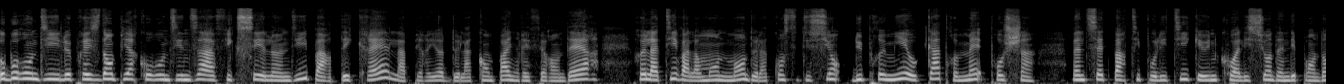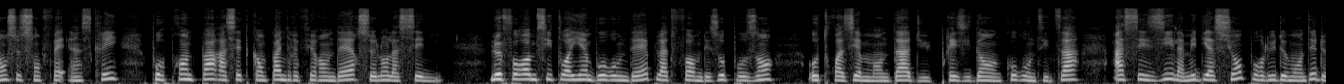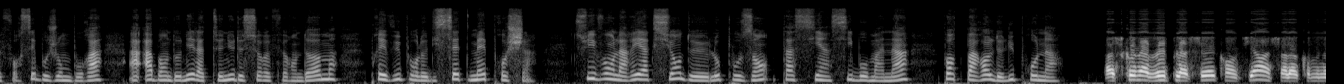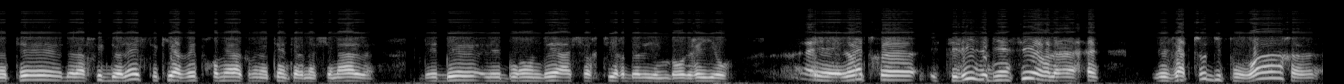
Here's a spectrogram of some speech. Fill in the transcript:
Au Burundi, le président Pierre Kourounzinza a fixé lundi par décret la période de la campagne référendaire relative à l'amendement de la Constitution du 1er au 4 mai prochain. 27 partis politiques et une coalition d'indépendants se sont fait inscrits pour prendre part à cette campagne référendaire selon la CENI. Le Forum citoyen burundais, plateforme des opposants au troisième mandat du président Nkurunziza, a saisi la médiation pour lui demander de forcer Bujumbura à abandonner la tenue de ce référendum prévu pour le 17 mai prochain. Suivons la réaction de l'opposant Tassien Sibomana, porte-parole de l'UPRONA. Parce qu'on avait placé confiance à la communauté de l'Afrique de l'Est qui avait promis à la communauté internationale d'aider les Burundais à sortir de l'imbroglio. Et l'autre euh, utilise bien sûr le, les atouts du pouvoir euh,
